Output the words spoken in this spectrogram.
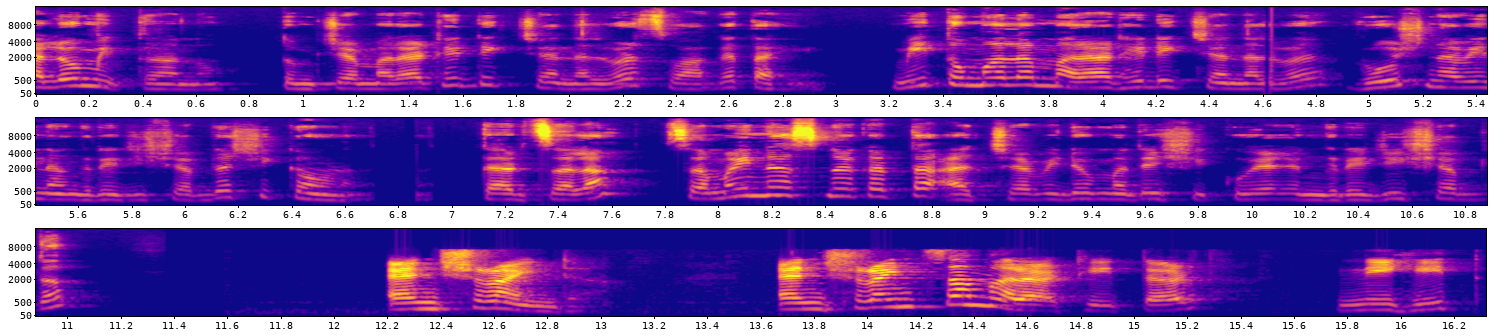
हॅलो मित्रांनो तुमच्या मराठी डिक चॅनलवर स्वागत आहे. मी तुम्हाला मराठी डिक चॅनलवर रोज नवीन अंग्रेजी शब्द शिकवणार. तर चला समय नसणं करता आजच्या व्हिडिओमध्ये शिकूया इंग्रजी शब्द. एनश्राइंड एनश्राइंडचा मराठी अर्थ निहित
